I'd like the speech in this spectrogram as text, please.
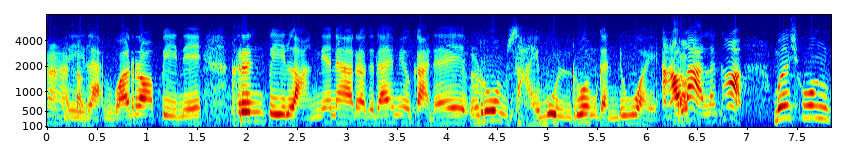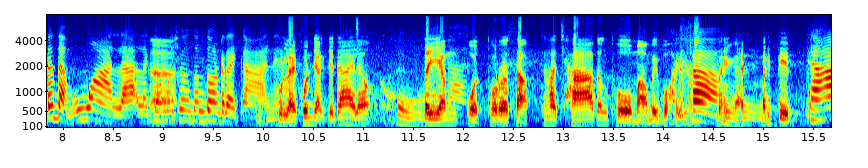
นะครับนี่แหละแบบว่ารอบปีนี้ ครึ่งปีหลังเนี่ยนะคะเราจะได้มีโอกาสได้ร่วมสายบุญร่วมกันด้วย เอาล่ะแล้วก็ เมื่อช่วงตั้งแต่เมื่อวานแล้วแล้วก็อ่า เมื่อช่วงต้นๆรายการเนี่ยคุณหลายคนอยากจะได้แล้ว โอ้โห เตรียมใช่กดโทรศัพท์ ถ้าช้าต้องโทรมาบ่อยค่ะ ๆ ไม่งั้นไม่ติด ใช่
